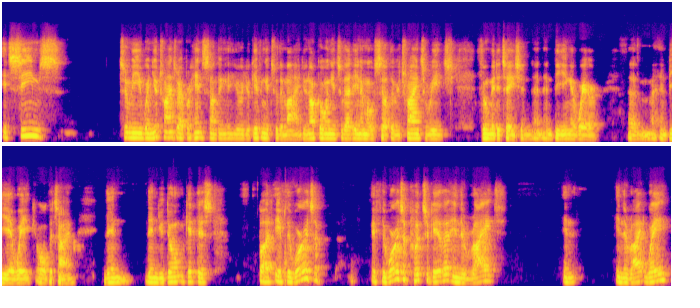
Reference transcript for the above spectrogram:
it seems to me, when you're trying to apprehend something, you're, you're giving it to the mind. You're not going into that innermost self that we're trying to reach through meditation and, and being aware um, and be awake all the time. then then you don't get this. But if the words are if the words are put together in the right in in the right way,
